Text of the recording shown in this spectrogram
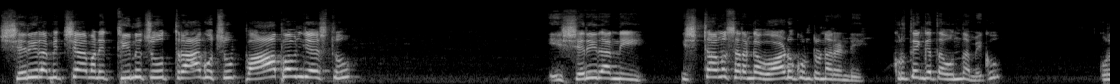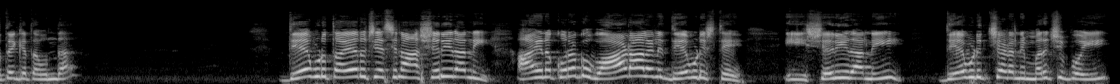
శరీరం ఇచ్చామని తినుచు త్రాగుచు పాపం చేస్తూ ఈ శరీరాన్ని ఇష్టానుసారంగా వాడుకుంటున్నారండి. కృతజ్ఞత ఉందా మీకు? కృతజ్ఞత ఉందా? దేవుడు తయారు చేసిన ఆ శరీరాన్ని ఆయన కొరకు వాడాలని దేవుడిస్తే ఈ శరీరాన్ని దేవుడిచ్చాడని మరిచిపోయి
